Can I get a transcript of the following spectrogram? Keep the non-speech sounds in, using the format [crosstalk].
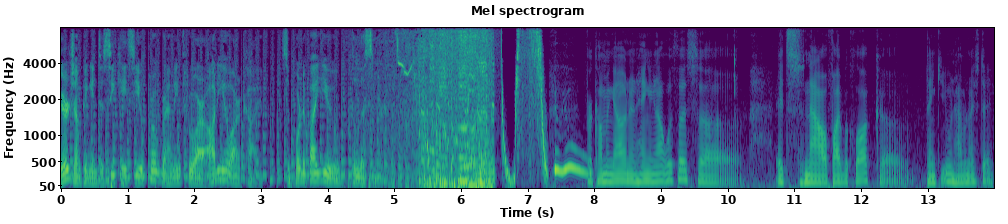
You're jumping into CKCU programming through our audio archive, supported by you, the listener. For coming out and hanging out with us. Uh, it's now 5 o'clock. Uh, thank you and have a nice day.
